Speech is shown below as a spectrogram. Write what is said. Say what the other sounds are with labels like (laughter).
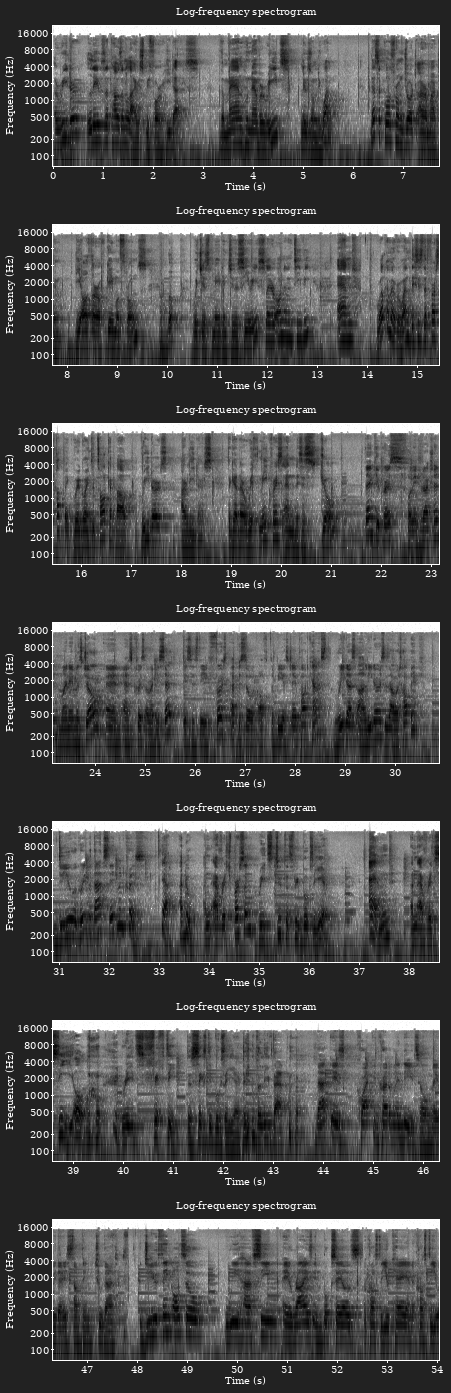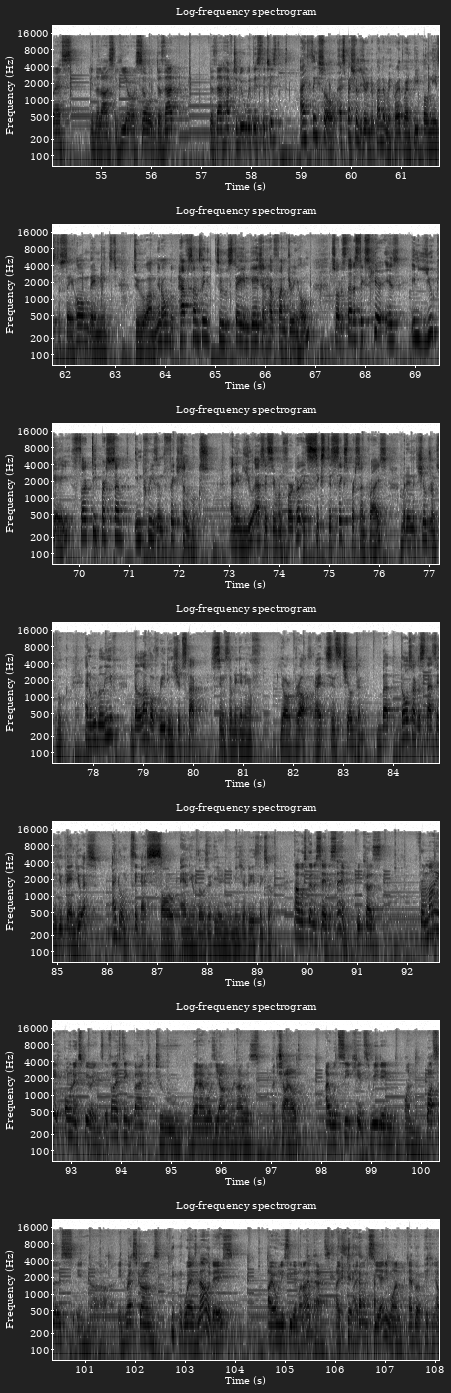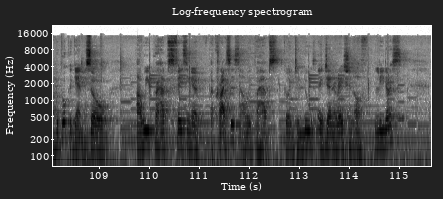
A reader lives a thousand lives before he dies. The man who never reads lives only one. That's a quote from George R. R. Martin, the author of Game of Thrones, a book which is made into a series later on in TV. And welcome everyone. This is the first topic. We're going to talk about readers are leaders. Together with me, Chris, and this is Joe. Thank you, Chris, for the introduction. My name is Joe, and as Chris already said, this is the first episode of the BSJ podcast. Readers are leaders is our topic. Do you agree with that statement, Chris? Yeah, I do. An average person reads two to three books a year. And an average CEO (laughs) reads 50 to 60 books a year. (laughs) Do you believe that? (laughs) that is quite incredible indeed, so maybe there is something to that. Do you think also we have seen a rise in book sales across the UK and across the US in the last year or so. Does that does that have to do with the statistics? I think so, especially during the pandemic, right? When people need to stay home, they need to, um, you know, have something to stay engaged and have fun during home. So the statistics here is in UK, 30% increase in fiction books and in US it's even further, it's 66% rise, but in a children's book. And we believe the love of reading should start since the beginning of your growth, right? Since children. But those are the stats in UK and US. I don't think I saw any of those in here in Indonesia. Do you think so? I was going to say the same because from my own experience, if I think back to when I was young, when I was a child, I would see kids reading on buses, in uh, in restaurants, (laughs) whereas nowadays I only see them on iPads. I, I don't see (laughs) anyone ever picking up a book again. So, are we perhaps facing a, a crisis? Are we perhaps going to lose a generation of leaders?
